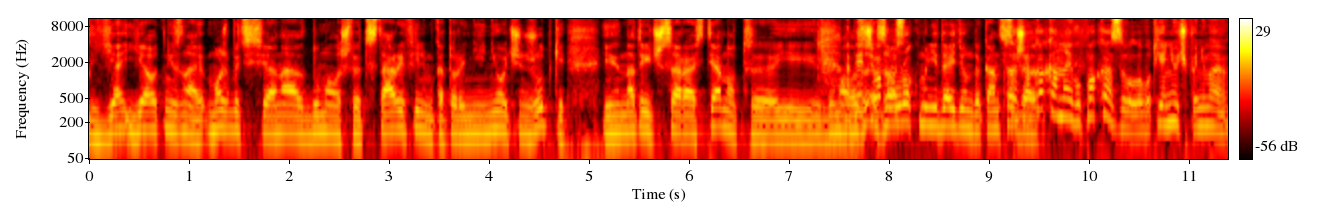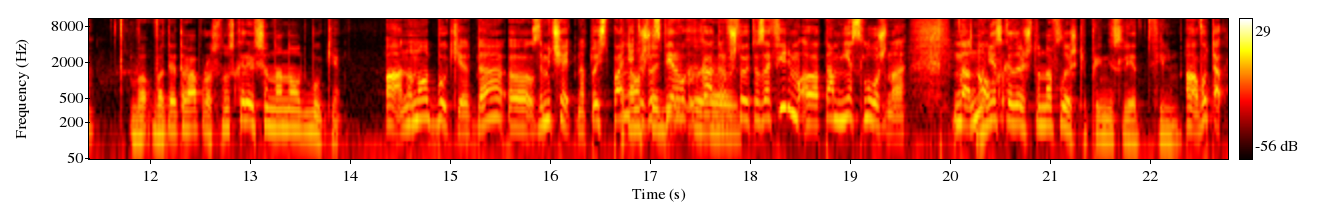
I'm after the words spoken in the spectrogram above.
я, я вот не знаю. Может быть, она думала, что это старый фильм, который не, не очень жуткий, и на три часа растянут, э, и думала, за, вопрос... за урок мы не дойдем до конца. Саша, да. а как она его показывала? Вот я не очень понимаю. Вот это вопрос. Ну, скорее всего, на ноутбуке. А, на ноутбуке, да, э, замечательно. То есть понять Потому уже что, с первых кадров, э, что это за фильм, э, там несложно. Но... Мне сказали, что на флешке принесли этот фильм. А, вот так.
